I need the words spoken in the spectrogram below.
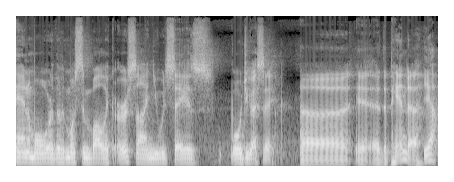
animal or the most symbolic earth sign you would say is what would you guys say? Uh, uh, the panda. Yeah,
